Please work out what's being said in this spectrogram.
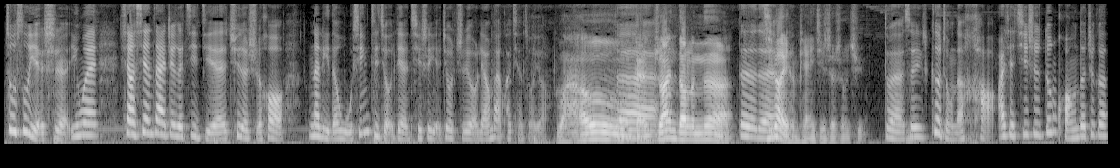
住宿也是，因为像现在这个季节去的时候，那里的五星级酒店其实也就只有两百块钱左右。哇哦，对敢赚到了呢！对对对，机票也很便宜，其实这时候去。对，所以各种的好，而且其实敦煌的这个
